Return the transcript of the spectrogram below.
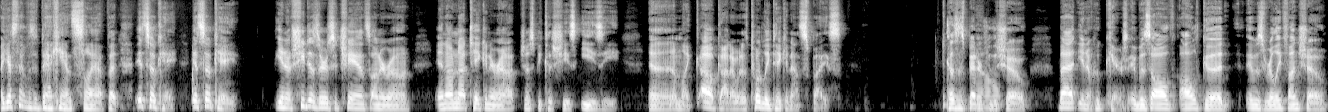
i guess that was a backhand slap but it's okay it's okay you know she deserves a chance on her own and i'm not taking her out just because she's easy and I'm like, oh god, I would have totally taken out Spice because it's better for the show. But you know, who cares? It was all all good. It was a really fun show.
